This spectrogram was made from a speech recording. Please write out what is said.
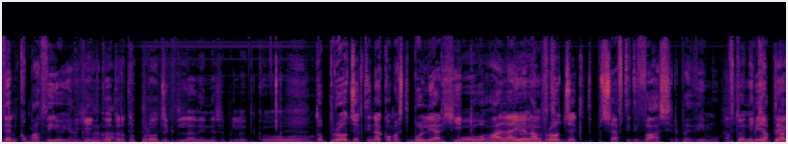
0,2 για να Γενικότερα καταλάβετε. το project δηλαδή είναι σε πιλωτικό. Το project είναι ακόμα στην πολύ αρχή Πω, του, πολύ αλλά είναι ωραίο ένα αυτό. project σε αυτή τη βάση, ρε παιδί μου. Αυτό είναι Μία και tech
